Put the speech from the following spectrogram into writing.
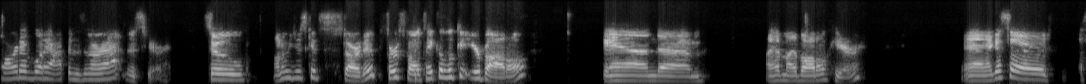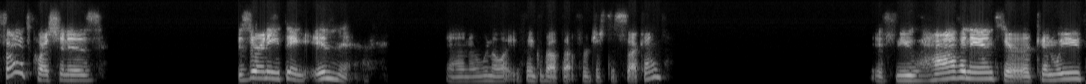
part of what happens in our atmosphere. So why don't we just get started? First of all, take a look at your bottle, and um, I have my bottle here. And I guess our a science question is, is there anything in there? And I'm gonna let you think about that for just a second. If you have an answer, can we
